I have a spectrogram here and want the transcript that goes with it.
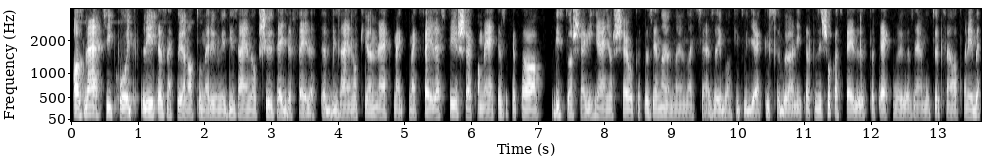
az látszik, hogy léteznek olyan atomerőmű dizájnok, sőt egyre fejlettebb dizájnok jönnek, meg, meg fejlesztések, amelyek ezeket a biztonsági hiányosságokat azért nagyon-nagyon nagy százalékban ki tudják küszöbölni. Tehát azért sokat fejlődött a technológia az elmúlt 50-60 évben,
